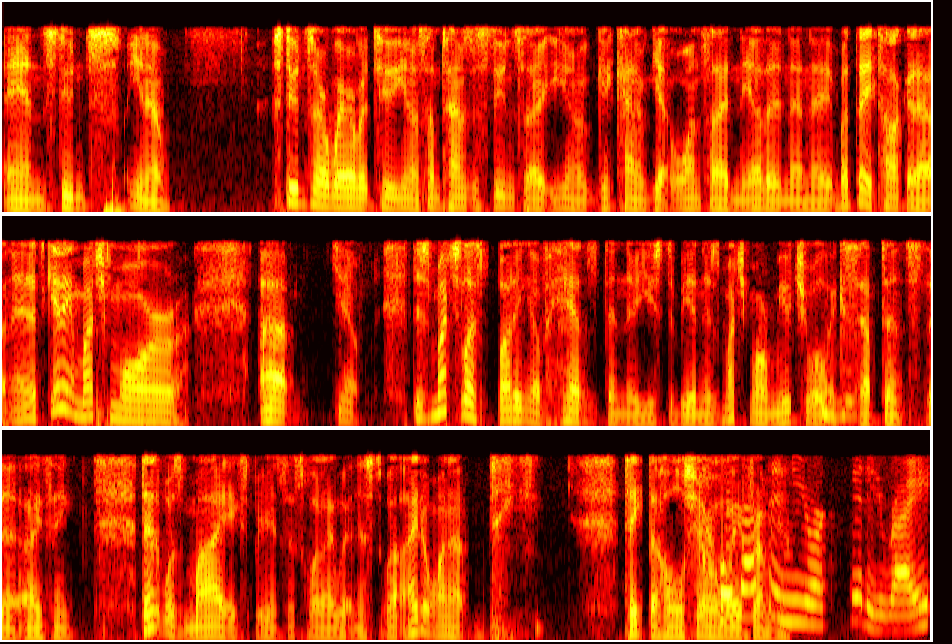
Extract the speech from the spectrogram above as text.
and students, you know, students are aware of it too. You know, sometimes the students are, you know, get kind of get one side and the other, and then they, but they talk it out, and it's getting much more, uh, you know, there's much less butting of heads than there used to be, and there's much more mutual mm-hmm. acceptance. That I think that was my experience. That's what I witnessed. Well, I don't want to take the whole show well, away from you. That's in New York City, right?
